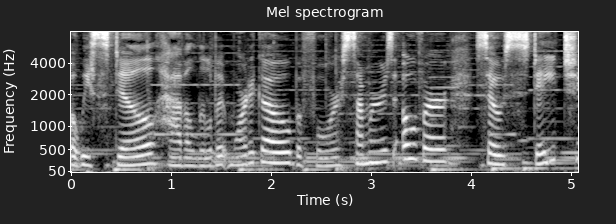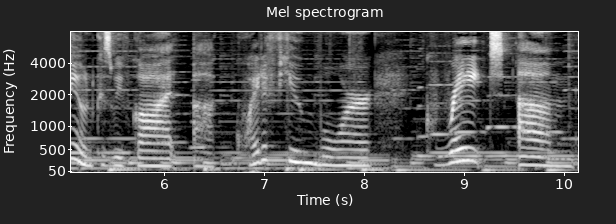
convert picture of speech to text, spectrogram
but we still have a little bit more to go before summer is over. So stay tuned because we've got uh, quite a few more great um,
